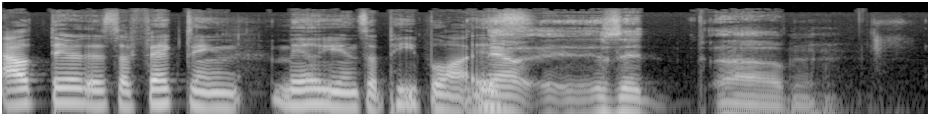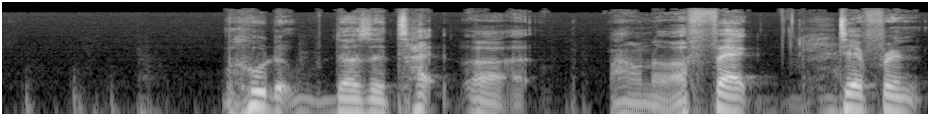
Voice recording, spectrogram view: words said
out there that's affecting millions of people. It's- now, is it um, who does it type? Uh, I don't know. Affect different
